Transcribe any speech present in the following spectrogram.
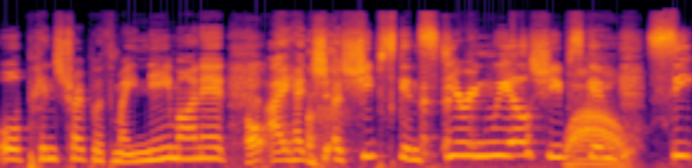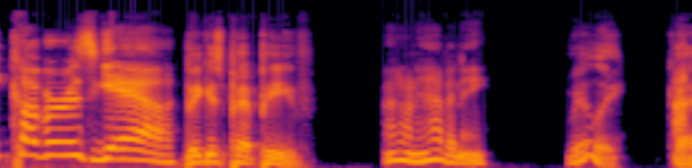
all pinstriped with my name on it. Oh. I had sh- a sheepskin steering wheel, sheepskin Wow. seat covers. Yeah, Biggest pet peeve. I don't have any. Really? Okay.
